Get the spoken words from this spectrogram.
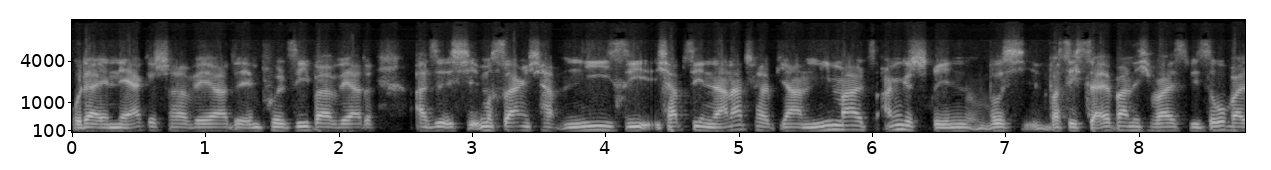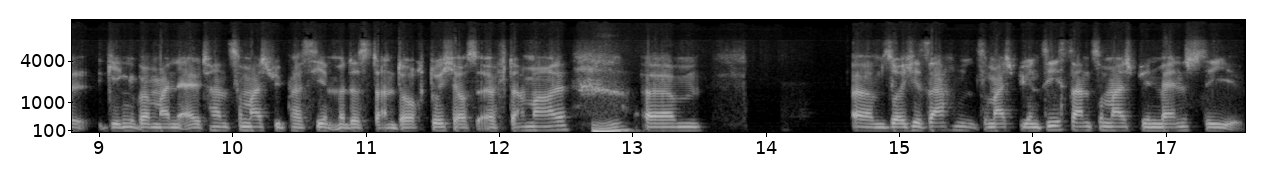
oder energischer werde, impulsiver werde. Also ich muss sagen, ich habe nie sie, ich habe sie in anderthalb Jahren niemals angeschrien, wo ich, was ich selber nicht weiß, wieso, weil gegenüber meinen Eltern zum Beispiel passiert mir das dann doch durchaus öfter mal. Mhm. Ähm, ähm, solche Sachen zum Beispiel. Und sie ist dann zum Beispiel ein Mensch, sie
